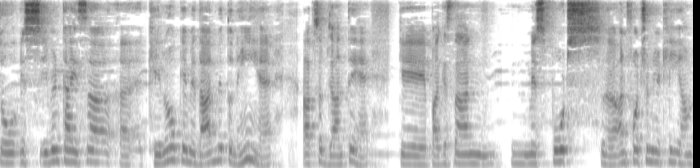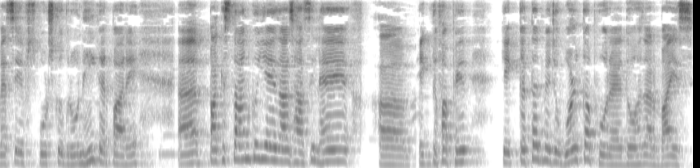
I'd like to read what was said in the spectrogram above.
तो इस इवेंट का हिस्सा खेलों के मैदान में तो नहीं है। आप सब जानते हैं कि पाकिस्तान में स्पोर्ट्स अनफॉर्चुनेटली हम वैसे स्पोर्ट्स को ग्रो नहीं कर पा रहे। पाकिस्तान को ये एजाज़ हासिल है एक दफ़ा फिर कि कतर में जो वर्ल्ड कप हो रहा है 2022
